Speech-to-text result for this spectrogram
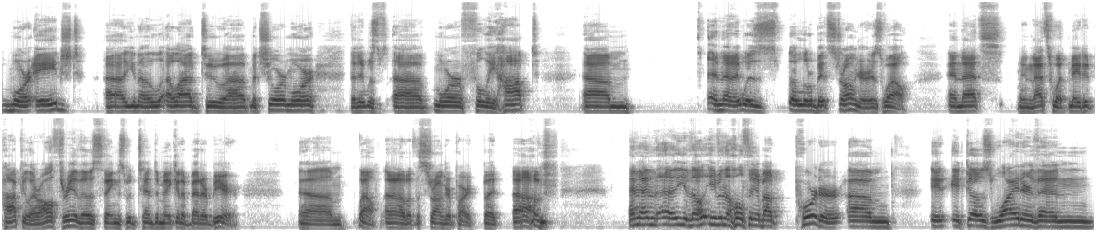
more aged, uh, you know, allowed to uh, mature more, that it was uh, more fully hopped, um, and that it was a little bit stronger as well. and that's I mean that's what made it popular. All three of those things would tend to make it a better beer. Um, well, I don't know about the stronger part, but um, and then uh, you know, even the whole thing about porter. It, it goes wider than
